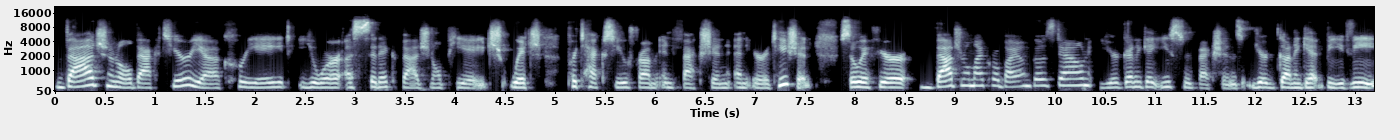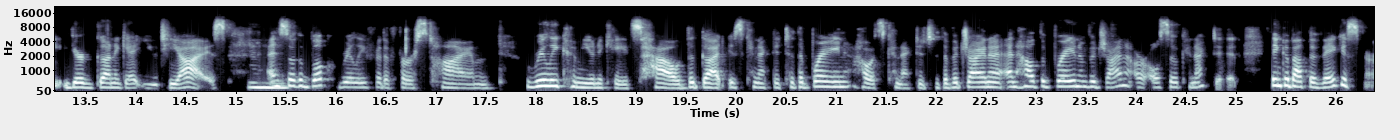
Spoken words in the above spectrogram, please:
vaginal bacteria create your acidic vaginal pH, which protects you from infection and irritation. So if your vaginal microbiome goes down, you're going to get yeast infections, you're going to get BV, you're going to get UTIs. Mm-hmm. And so the book really, for the first time, really communicates how the gut is connected to the brain, how it's connected to the vagina, and how the brain and vagina are also connected. Think about the vagus nerve.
